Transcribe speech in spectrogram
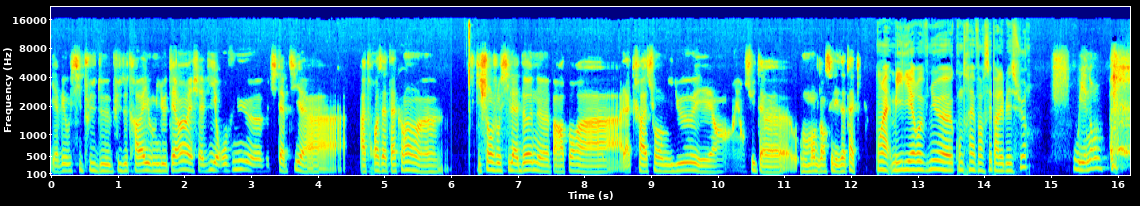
il y avait aussi plus de plus de travail au milieu de terrain et Xavi est revenu euh, petit à petit à, à trois attaquants euh, qui change aussi la donne par rapport à, la création au milieu et, ensuite au moment de lancer les attaques. Ouais, mais il y est revenu contraint et forcé par les blessures? Oui et non.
